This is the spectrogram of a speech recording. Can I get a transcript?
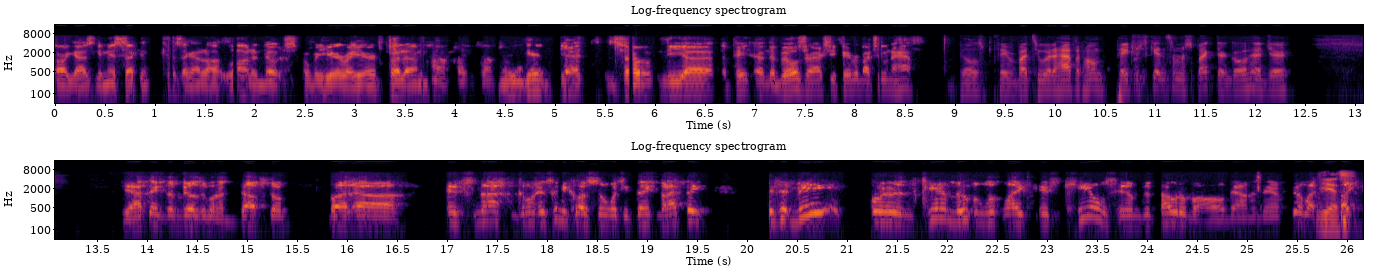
Sorry, guys, give me a second because I got a lot of notes over here, right here. But um, Oh, take your time. We good. yeah, so the uh, the pa- uh, the Bills are actually favored by two and a half. Bills favored by two and a half at home. Patriots getting some respect there. Go ahead, Jarrid. Yeah, I think the Bills are going to dust them, but uh, it's not going. It's going to be closer than what you think. But I think is it me or does Cam Newton look like it kills him to throw the ball down the damn field? Like Yes. like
